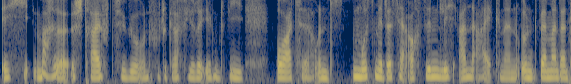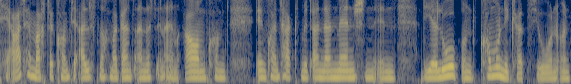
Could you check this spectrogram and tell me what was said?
ich mache Streifzüge und fotografiere irgendwie Orte und muss mir das ja auch sinnlich aneignen. Und wenn man dann Theater macht, da kommt ja alles nochmal ganz anders in einen Raum, kommt in Kontakt mit anderen Menschen, in Dialog und Kommunikation Kommunikation und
